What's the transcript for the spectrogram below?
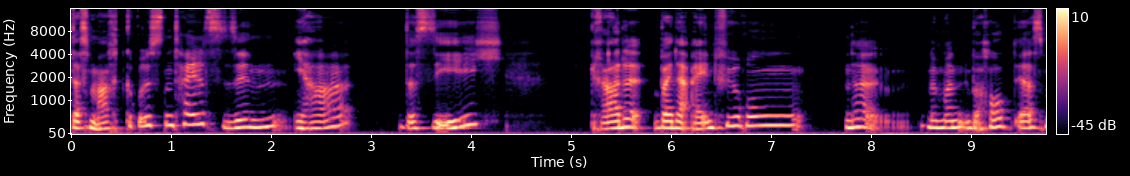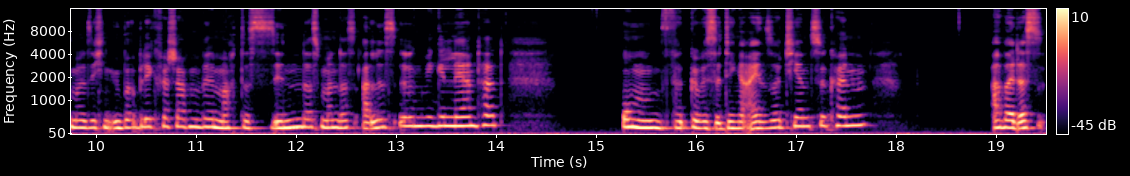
Das macht größtenteils Sinn. Ja, das sehe ich. Gerade bei der Einführung na, wenn man überhaupt erstmal sich einen Überblick verschaffen will, macht es Sinn, dass man das alles irgendwie gelernt hat, um gewisse Dinge einsortieren zu können. Aber das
